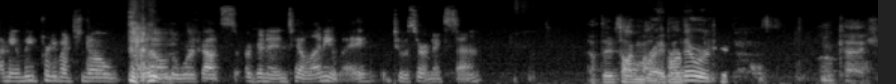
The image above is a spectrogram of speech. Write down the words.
I mean, we pretty much know what all the workouts are going to entail anyway, to a certain extent. if they're talking about Right, but there were- hills, okay.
